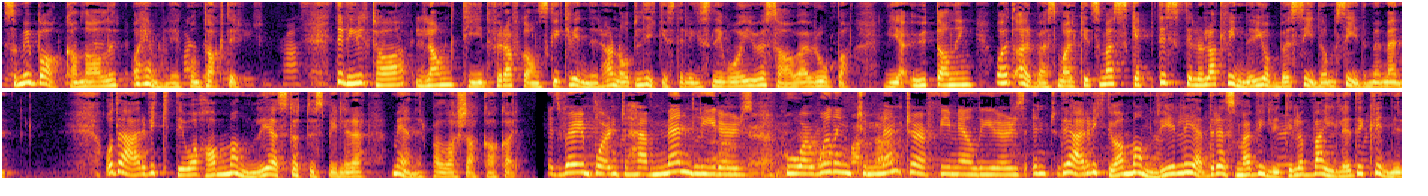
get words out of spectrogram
som i bakkanaler og hemmelige kontakter. Det vil ta lang tid før afghanske kvinner har nådd likestillingsnivået i USA og Europa, via utdanning og et arbeidsmarked som er skeptisk til å la kvinner jobbe side om side med menn. Og det er viktig å ha mannlige støttespillere, mener Palwasha Kakar. Det er viktig å ha mannlige ledere som er villige til å veilede kvinner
